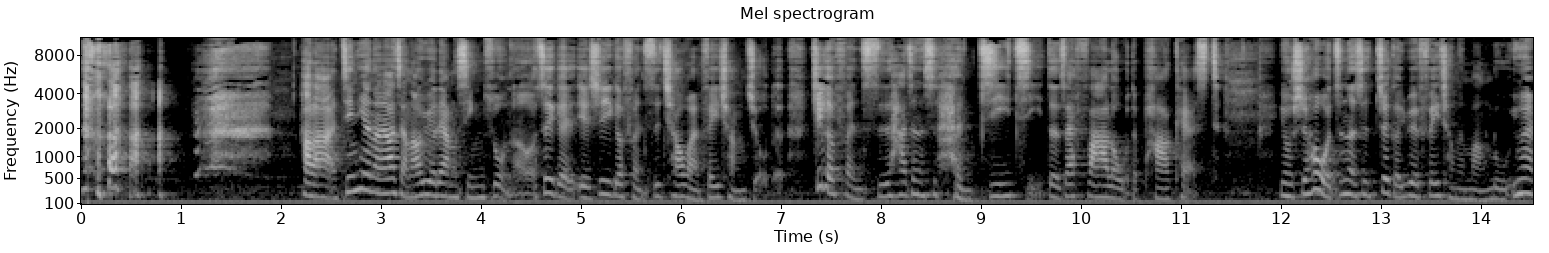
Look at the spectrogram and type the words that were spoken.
好啦，今天呢要讲到月亮星座呢，这个也是一个粉丝敲碗非常久的，这个粉丝他真的是很积极的在 follow 我的 podcast，有时候我真的是这个月非常的忙碌，因为。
